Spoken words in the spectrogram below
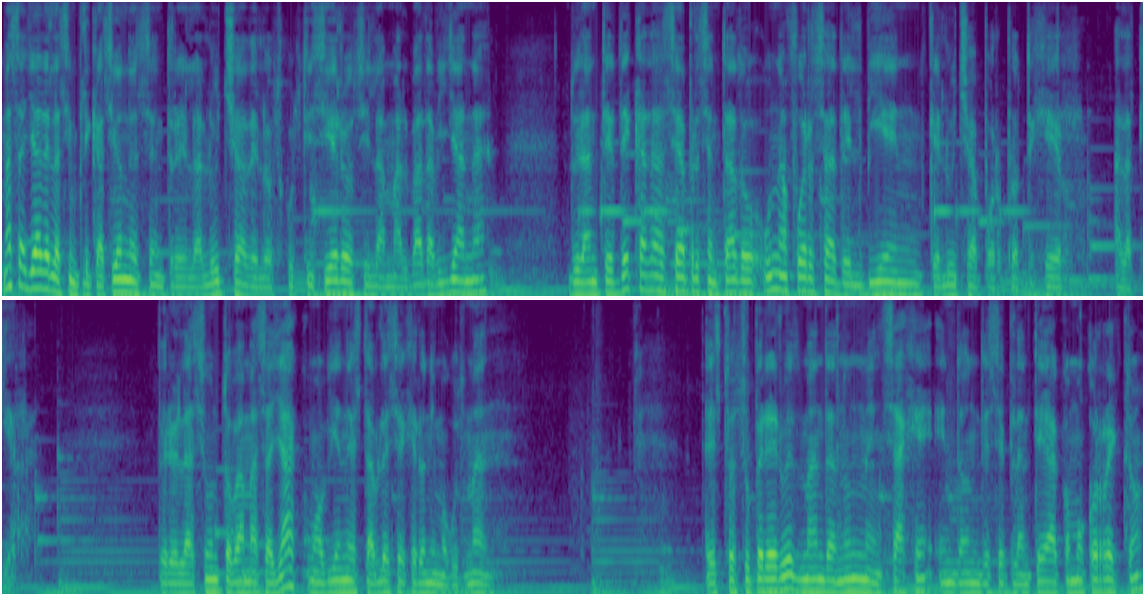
Más allá de las implicaciones entre la lucha de los justicieros y la malvada villana, durante décadas se ha presentado una fuerza del bien que lucha por proteger a la Tierra. Pero el asunto va más allá, como bien establece Jerónimo Guzmán. Estos superhéroes mandan un mensaje en donde se plantea como correcto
